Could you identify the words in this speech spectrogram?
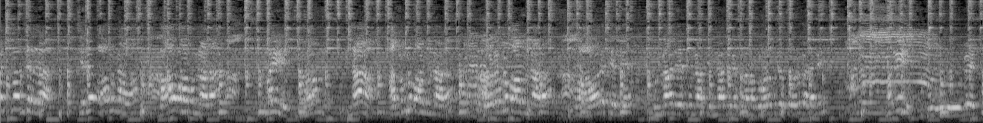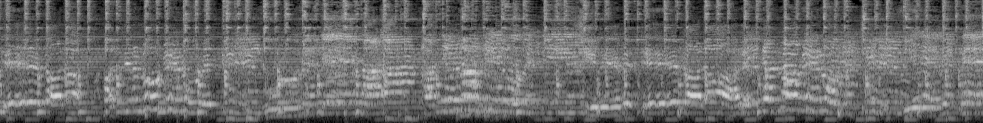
వచ్చినావు చెల్లా చెల్లె బాగున్నావా? బావ బాగున్నాడా? మరి నా అల్లుళ్ళు బాగున్నారా గోడలు బాగున్నారా రావాల చెల్లె? ఉన్నా లేకున్నా తిన్నా లేకున్నా గోడకు తోడు కదని మరి పూలు పెట్టే కాడ పత్తిరలు మీరు పెట్టి. చీరే పెట్టే కాడ మీరు పెట్టి. సాధారణ పాలే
